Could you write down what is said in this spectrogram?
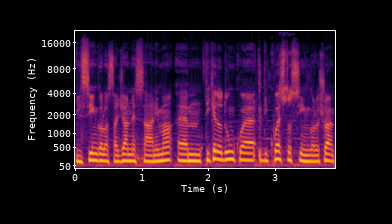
il singolo Sagianne Sanima. Ehm, ti chiedo dunque di questo singolo, cioè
